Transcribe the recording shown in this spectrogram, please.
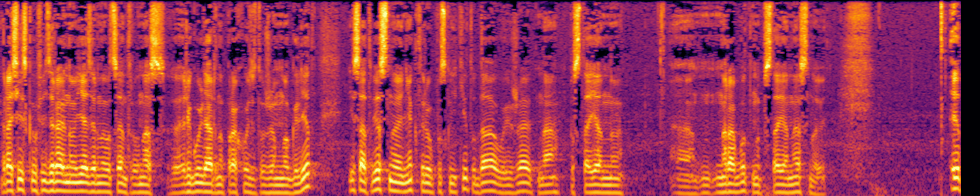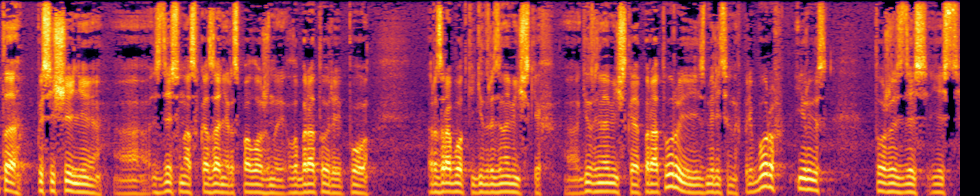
Российского федерального ядерного центра у нас регулярно проходит уже много лет, и, соответственно, некоторые выпускники туда уезжают на постоянную, э, на работу на постоянной основе. Это посещение, э, здесь у нас в Казани расположены лаборатории по разработке гидродинамических, э, гидродинамической аппаратуры и измерительных приборов ИРВИС. Тоже здесь есть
